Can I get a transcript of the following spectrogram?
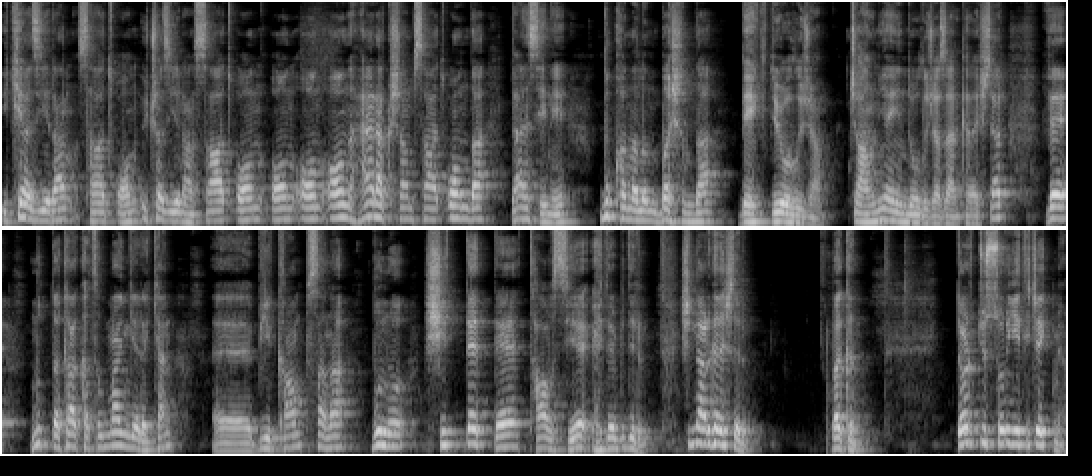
2 Haziran saat 10, 3 Haziran saat 10, 10, 10, 10 her akşam saat 10'da ben seni bu kanalın başında bekliyor olacağım. Canlı yayında olacağız arkadaşlar ve mutlaka katılman gereken e, bir kamp sana bunu şiddetle tavsiye edebilirim. Şimdi arkadaşlarım bakın 400 soru yetecek mi?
